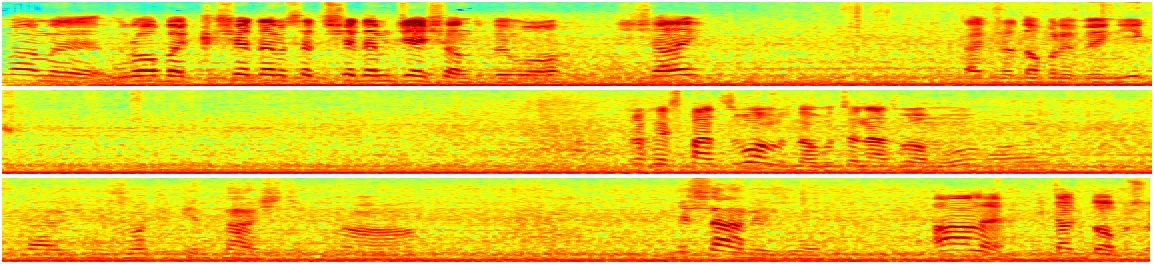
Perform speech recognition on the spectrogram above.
mamy urobek 770 było dzisiaj. Także dobry wynik. Trochę spadł złom znowu, cena złomu. No, staliśmy złoty 15. No, Mieszany złoty. ale i tak dobrze.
